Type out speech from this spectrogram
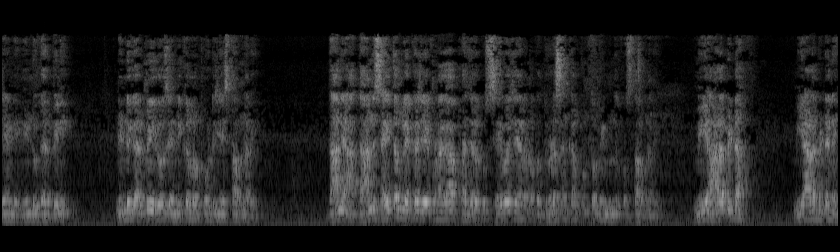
చేయండి. నిండు గర్భిణి. నిండు గర్భిణి ఈరోజు రోజు ఎన్నికల్లో పోటీ చేస్తా ఉన్నది. దాన్ని దాన్ని సైతం లెక్క చేయకుండా ప్రజలకు సేవ చేయాలని ఒక దృఢ సంకల్పంతో మీ ముందుకు వస్తా ఉన్నది. మీ ఆడబిడ్డ మీ ఆడబిడ్డనే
